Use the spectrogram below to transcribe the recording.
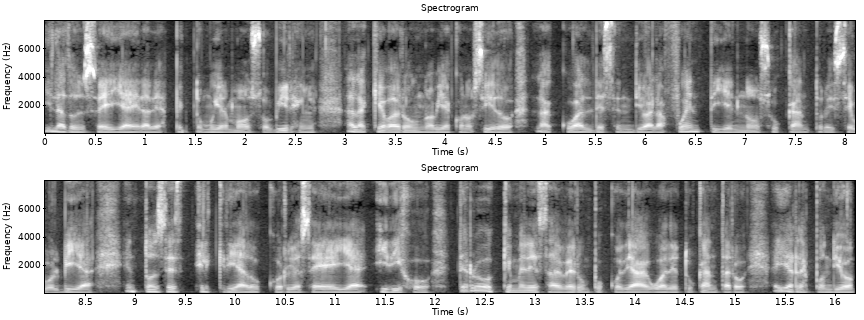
y la doncella era de aspecto muy hermoso, virgen, a la que varón no había conocido, la cual descendió a la fuente y llenó su cántaro y se volvía. Entonces el criado corrió hacia ella y dijo, Te ruego que me des a beber un poco de agua de tu cántaro. Ella respondió,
